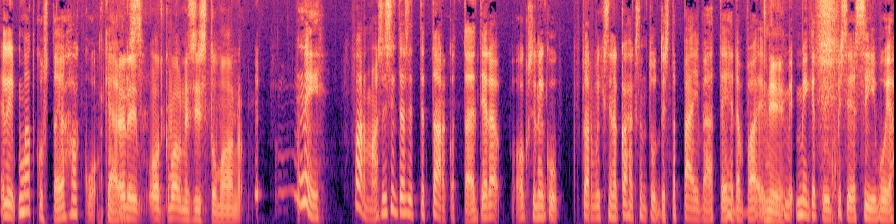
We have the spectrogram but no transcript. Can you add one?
Eli matkustajahaku on Eli käynnissä. ootko valmis istumaan? Niin, varmaan se sitä sitten tarkoittaa. En tiedä, onko se niinku, tarvitsetko siinä kahdeksan tuntista päivää tehdä vai Niin. mi- minkä tyyppisiä siivuja,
